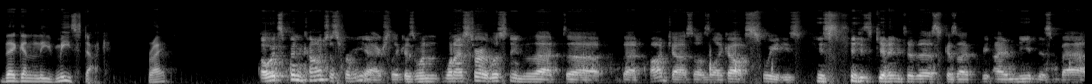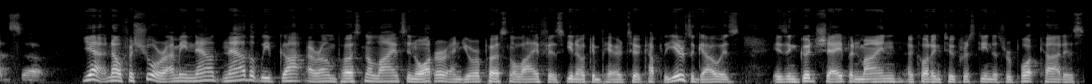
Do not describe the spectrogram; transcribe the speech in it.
they're going to leave me stuck, right? Oh, it's been conscious for me actually, because when, when I started listening to that uh, that podcast, I was like, oh, sweet, he's he's he's getting to this because I I need this bad. So yeah, no, for sure. I mean, now now that we've got our own personal lives in order, and your personal life is, you know, compared to a couple of years ago, is is in good shape, and mine, according to Christina's report card, is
